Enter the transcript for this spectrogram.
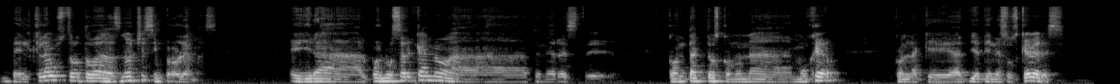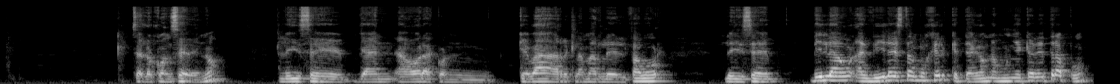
del claustro todas las noches sin problemas e ir al pueblo cercano a, tener este, contactos con una mujer con la que ya tiene sus que veres. Se lo concede, ¿no? le dice, ya ahora con que va a reclamarle el favor, le dice, dile a, dile a esta mujer que te haga una muñeca de trapo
